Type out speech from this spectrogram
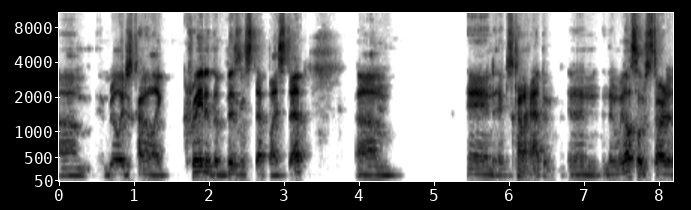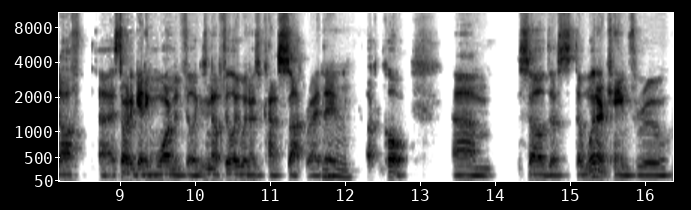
um, and really just kind of like created the business step by step. Um, and it just kind of happened. And then, and then we also started off, uh, started getting warm in Philly because, you know, Philly winters kind of suck, right? They mm-hmm. fucking cold. Um, so the, the winter came through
